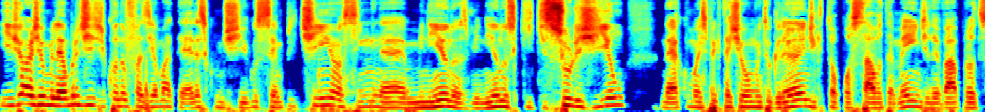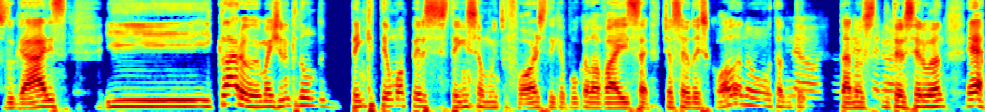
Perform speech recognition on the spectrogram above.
E, Jorge, eu me lembro de, de quando eu fazia matérias contigo, sempre tinham, assim, né, meninas, meninos que, que surgiam, né, com uma expectativa muito grande, que tu apostava também de levar para outros lugares. E, e, claro, eu imagino que não tem que ter uma persistência muito forte. Daqui a pouco ela vai. Já saiu da escola? Não, tá no, Não, tá no, terceiro no ano. terceiro ano. É,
